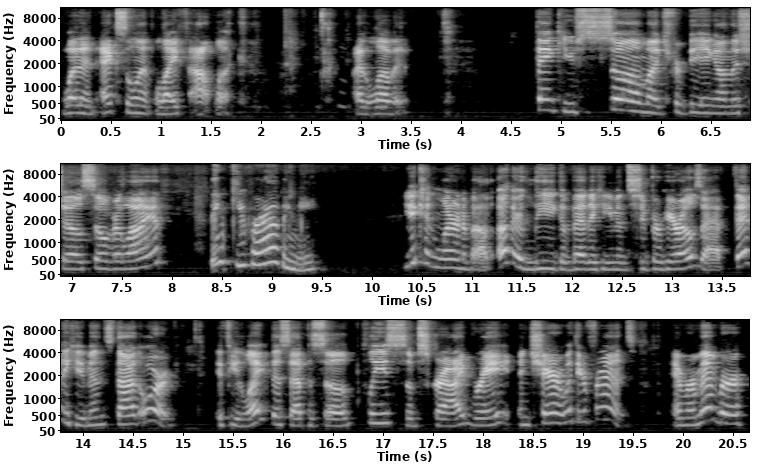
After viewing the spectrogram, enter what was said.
What an excellent life outlook. I love it. Thank you so much for being on the show, Silver Lion. Thank you for having me. You can learn about other League of VetaHumanz superheroes at vetahumanz.org. If you like this episode, please subscribe, rate, and share it with your friends. And remember,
